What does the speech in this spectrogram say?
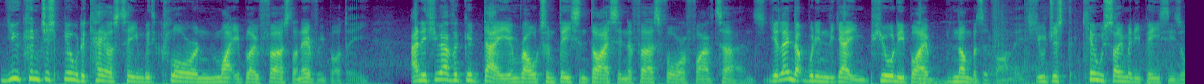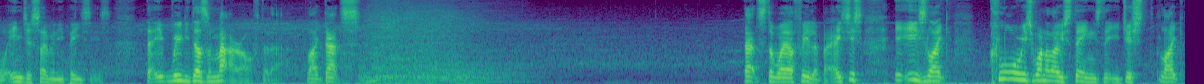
you can just build a Chaos team with Claw and Mighty Blow first on everybody. And if you have a good day and roll some decent dice in the first four or five turns, you'll end up winning the game purely by numbers advantage. You'll just kill so many pieces or injure so many pieces that it really doesn't matter after that. Like, that's. That's the way I feel about it. It's just. It is like. Claw is one of those things that you just like.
